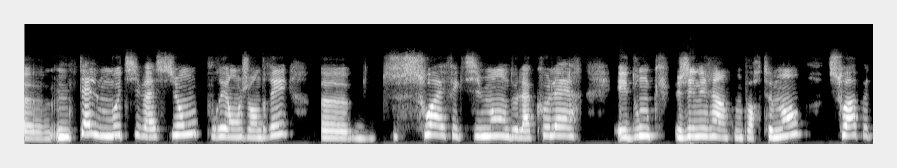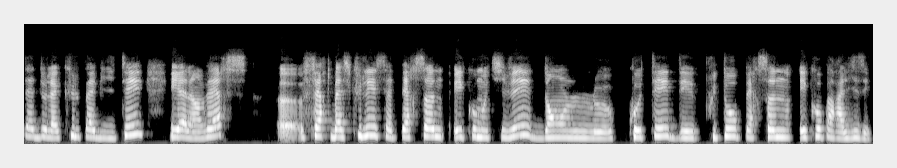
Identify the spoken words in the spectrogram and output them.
euh, une telle motivation pourrait engendrer euh, soit effectivement de la colère et donc générer un comportement, soit peut-être de la culpabilité et à l'inverse euh, faire basculer cette personne éco-motivée dans le côté des plutôt personnes éco-paralysées.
